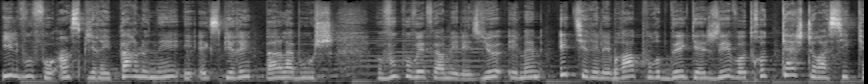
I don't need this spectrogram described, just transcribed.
Il vous faut inspirer par le nez et expirer par la bouche. Vous pouvez fermer les yeux et même étirer les bras pour dégager votre cage thoracique.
